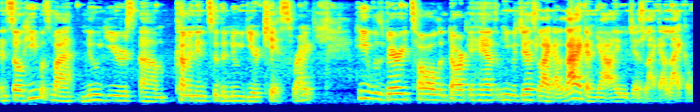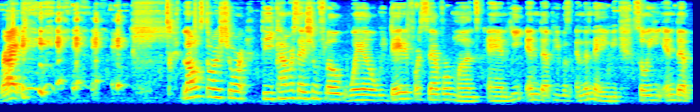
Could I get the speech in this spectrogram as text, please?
And so he was my New Year's um, coming into the New Year kiss, right? He was very tall and dark and handsome. He was just like I like him, y'all. He was just like I like him, right? long story short, the conversation flowed well. We dated for several months, and he ended up, he was in the Navy, so he ended up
